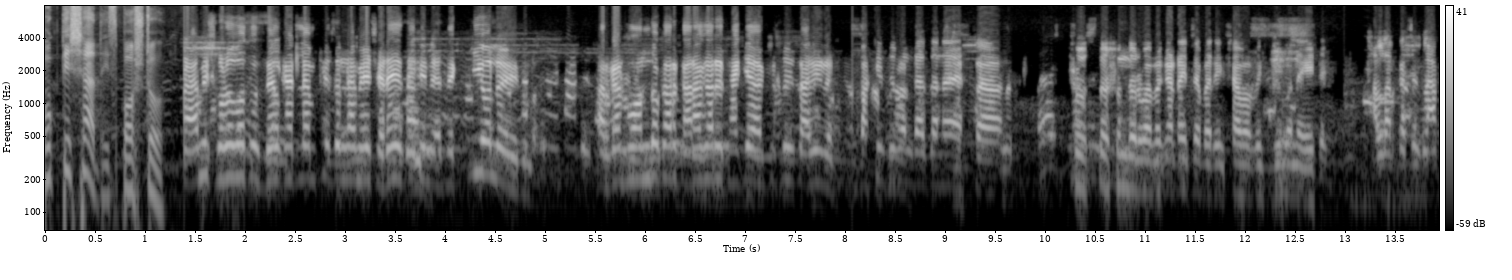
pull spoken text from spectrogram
মুক্তির স্বাদ স্পষ্ট। আমি ষোলো বছর জেল খাটলাম কি জন্য আমি সেটাই জানি না যে কি হলো এগুলো। আর কারণ অন্ধকার কারাগারে থাকি আর কিছুই জানি না। বাকি জীবনটা যেন একটা সুস্থ সুন্দরভাবে কাটাইতে পারি স্বাভাবিক জীবনে এইটাই। আল্লাহর কাছে লাখ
